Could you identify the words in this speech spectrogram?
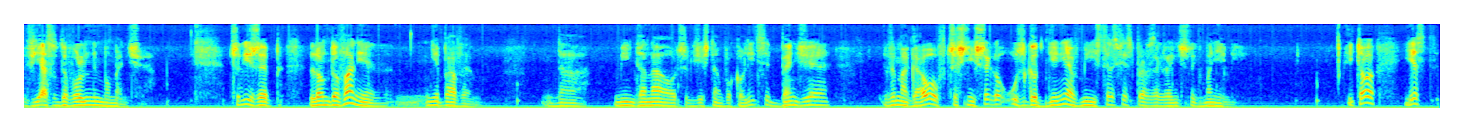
wjazd w dowolnym momencie. Czyli, że lądowanie niebawem na Mindanao czy gdzieś tam w okolicy będzie wymagało wcześniejszego uzgodnienia w Ministerstwie Spraw Zagranicznych Manili. I to jest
